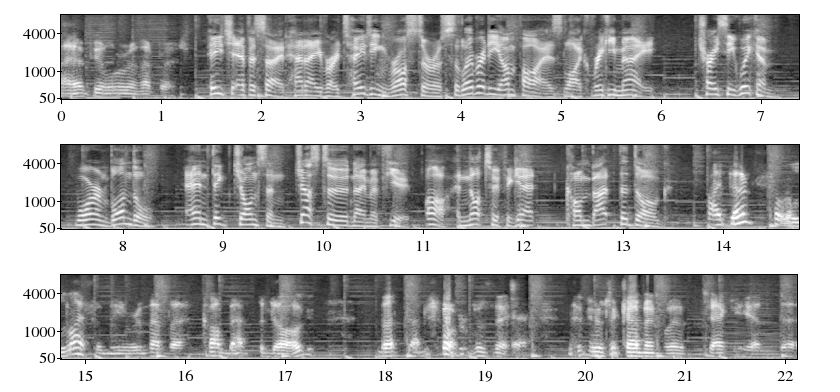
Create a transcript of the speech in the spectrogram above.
I hope you'll remember it. Each episode had a rotating roster of celebrity umpires like Ricky May, Tracey Wickham, Warren Blundell, and Dick Johnson, just to name a few. Oh, and not to forget, Combat the Dog. I don't for the life of me remember Combat the Dog, but I'm sure it was there. It was to come in with Jackie and uh,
